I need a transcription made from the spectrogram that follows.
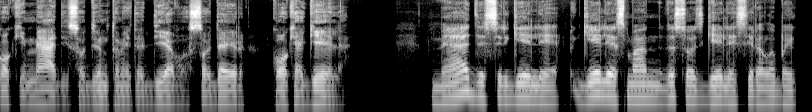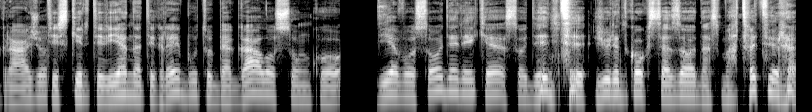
Kokį medį sodintumėte Dievo sode ir kokią gėlę? Medis ir gėlė. Gėlės man visos gėlės yra labai gražios. Išskirti vieną tikrai būtų be galo sunku. Dievo sodė reikia sodinti, žiūrint koks sezonas, matot, yra.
